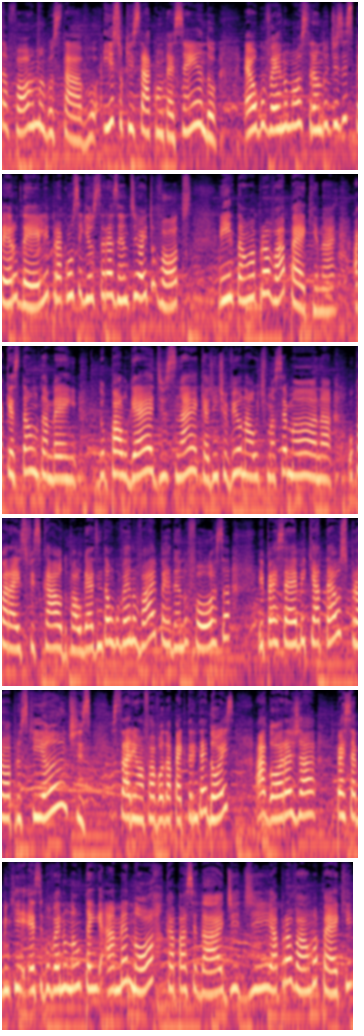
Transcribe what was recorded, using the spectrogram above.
Certa forma, Gustavo, isso que está acontecendo é o governo mostrando o desespero dele para conseguir os 308 votos e então aprovar a PEC, né? A questão também do Paulo Guedes, né, que a gente viu na última semana, o paraíso fiscal do Paulo Guedes, então o governo vai perdendo força e percebe que até os próprios que antes estariam a favor da PEC 32, agora já percebem que esse governo não tem a menor capacidade de aprovar uma PEC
